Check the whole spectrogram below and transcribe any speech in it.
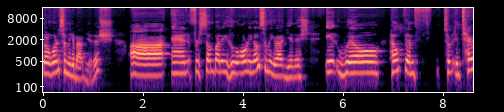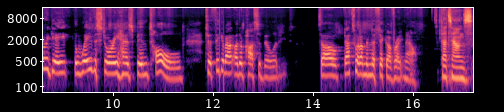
they'll learn something about Yiddish. Uh, and for somebody who already knows something about Yiddish, it will help them sort of interrogate the way the story has been told to think about other possibilities. So that's what I'm in the thick of right now. That sounds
